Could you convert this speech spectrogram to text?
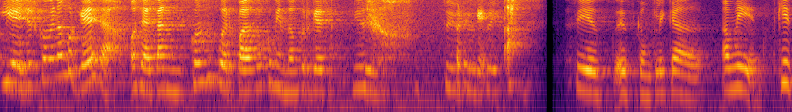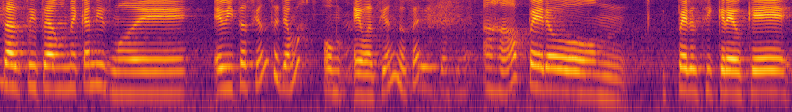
Y ellos comen hamburguesa, o sea, están con su cuerpazo comiendo hamburguesa. Sí. Sí, ¿por sí, qué? sí. Ah, Sí, es, es complicado. A mí quizás sí sea un mecanismo de evitación, ¿se llama? O evasión, no sé. Ajá, pero, mm, pero sí creo que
